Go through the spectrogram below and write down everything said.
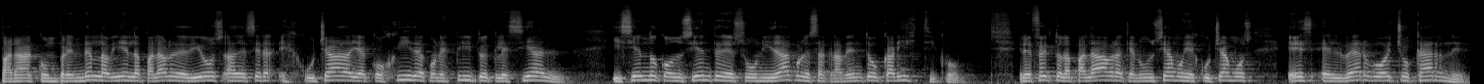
Para comprenderla bien, la palabra de Dios ha de ser escuchada y acogida con espíritu eclesial y siendo consciente de su unidad con el sacramento eucarístico. En efecto, la palabra que anunciamos y escuchamos es el verbo hecho carne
